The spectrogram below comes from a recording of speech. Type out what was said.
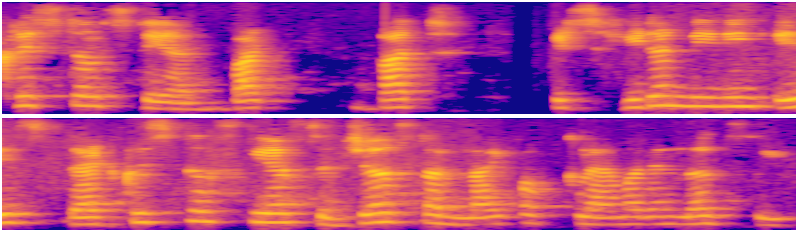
crystal stair, but, but its hidden meaning is that crystal stair suggests a life of glamour and luxury.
